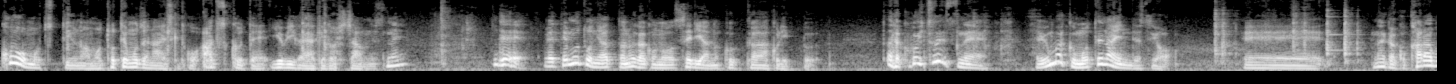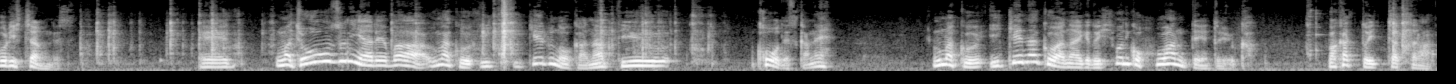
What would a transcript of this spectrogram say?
こう持つっていうのはもうとてもじゃないですけど、こう熱くて指が火傷しちゃうんですね。で、手元にあったのがこのセリアのクッカークリップ。ただこいつですね、うまく持てないんですよ。えー、なんかこう空振りしちゃうんです。えー、まあ上手にやればうまくいけるのかなっていう、こうですかね。うまくいけなくはないけど、非常にこう不安定というか、バカッといっちゃったら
